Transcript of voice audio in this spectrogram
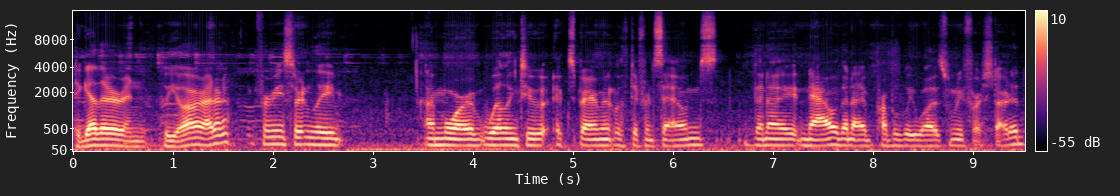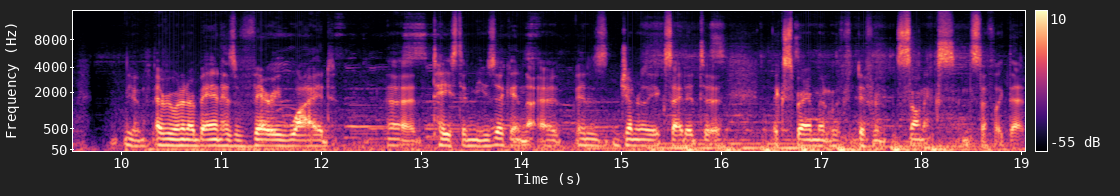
together and who you are. I don't know. For me, certainly, I'm more willing to experiment with different sounds than I now than I probably was when we first started. You know, everyone in our band has a very wide uh, taste in music and uh, is generally excited to experiment with different sonics and stuff like that.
